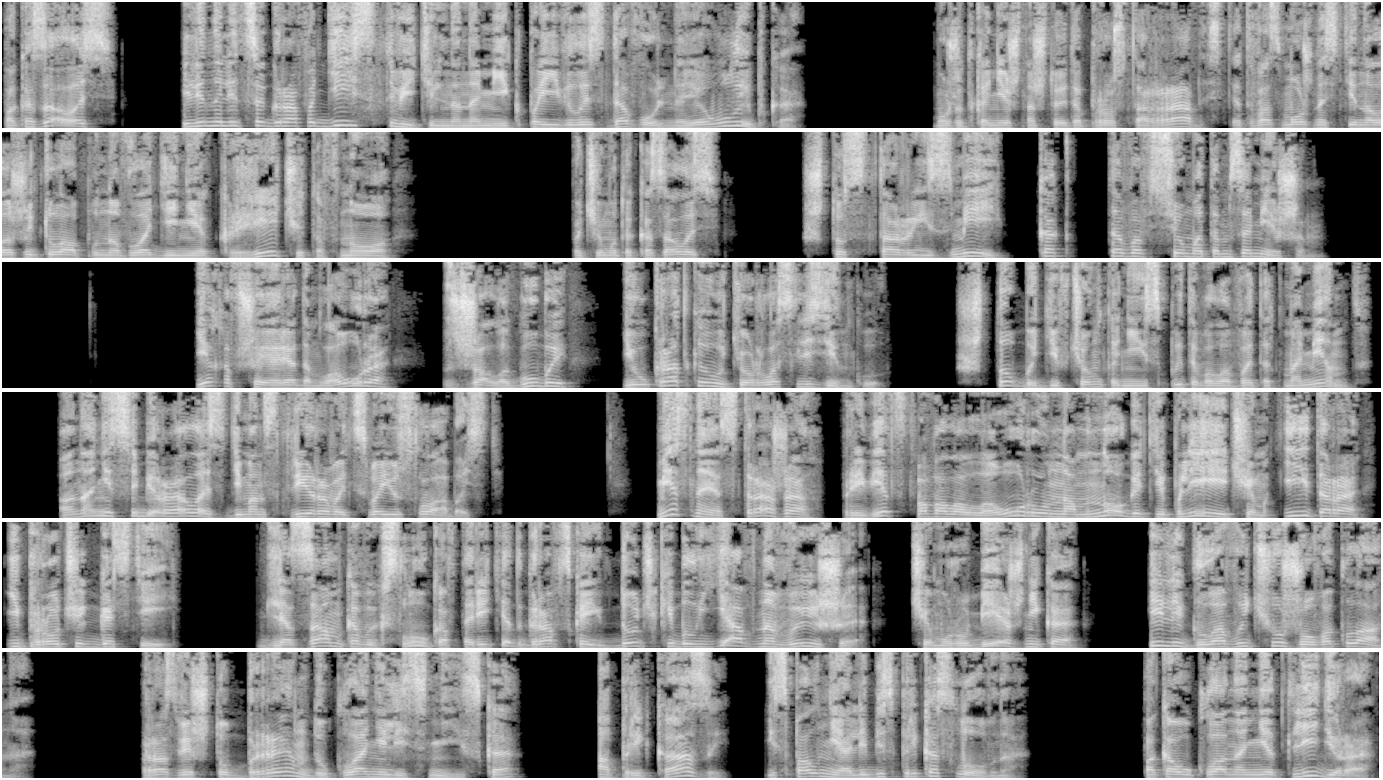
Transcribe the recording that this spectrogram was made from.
Показалось, или на лице графа действительно на миг появилась довольная улыбка. Может, конечно, что это просто радость от возможности наложить лапу на владение кречетов, но... Почему-то казалось, что старый змей как-то во всем этом замешан. Ехавшая рядом Лаура сжала губы и украдкой утерла слезинку. Что бы девчонка не испытывала в этот момент, она не собиралась демонстрировать свою слабость. Местная стража приветствовала Лауру намного теплее, чем Итара и прочих гостей. Для замковых слуг авторитет графской дочки был явно выше, чем у рубежника или главы чужого клана. Разве что бренду кланялись низко, а приказы исполняли беспрекословно. Пока у клана нет лидера,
